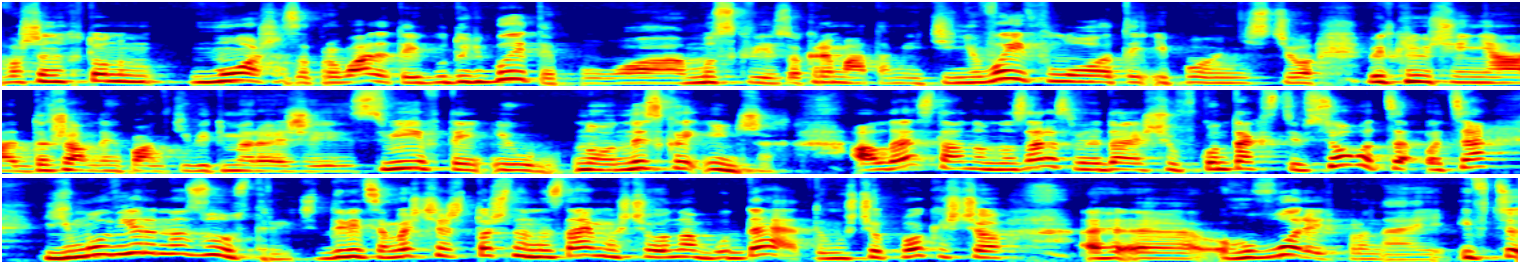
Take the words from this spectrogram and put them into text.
Вашингтон може запровадити і будуть бити по Москві. Зокрема, там і тіньовий флот, і повністю відключення державних банків від мережі SWIFT, і ну низка інших. Але станом на зараз виглядає, що в контексті всього це оця ймовірна зустріч. Дивіться, ми ще ж точно не знаємо, що вона буде, тому що поки що е, е, говорять про неї, і в, цьо,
